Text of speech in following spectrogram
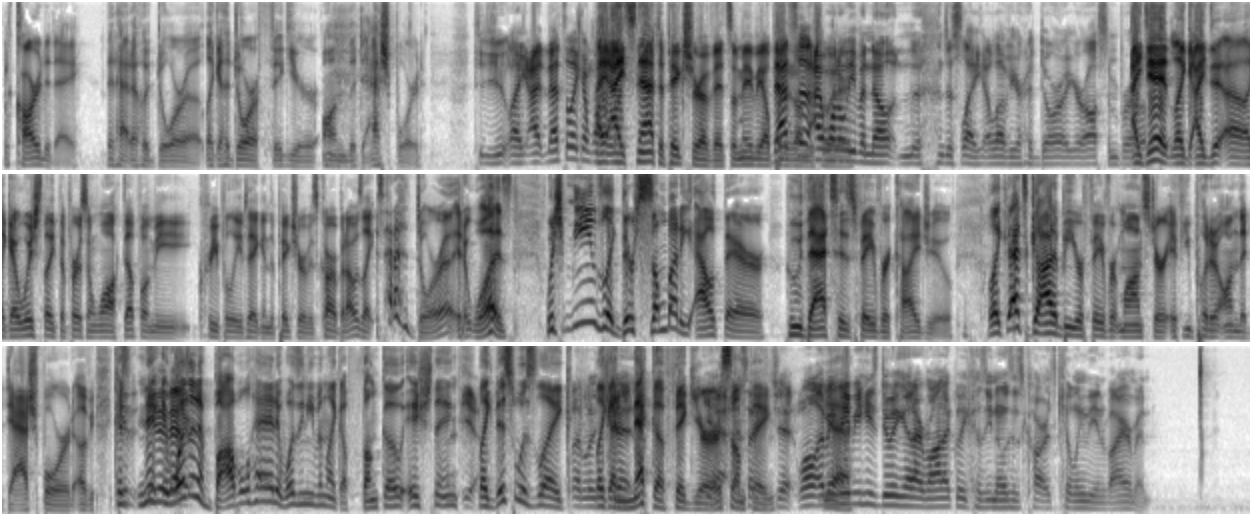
a car today that had a Hedorah, like a Hedorah figure on the dashboard. Did you like? I, that's like I'm. I snapped a picture of it, so maybe I'll put That's it on. a, I want to leave a note, just like I love your Hedorah. You're awesome, bro. I did like I did uh, like I wish like the person walked up on me creepily taking the picture of his car, but I was like, is that a Hedorah? And it was, which means like there's somebody out there who that's his favorite kaiju. Like that's got to be your favorite monster if you put it on the dashboard of your because Nick, it wasn't a bobblehead, it wasn't even like a Funko ish thing. Yeah. Like this was like A like a NECA figure Yeah, or something. legit. Well, I mean, Yeah. maybe he's doing it ironically because he knows his car is killing the environment.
